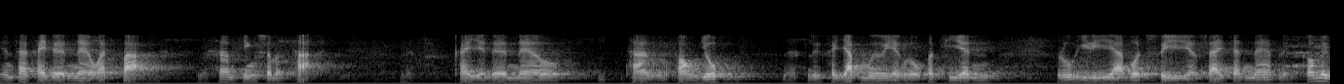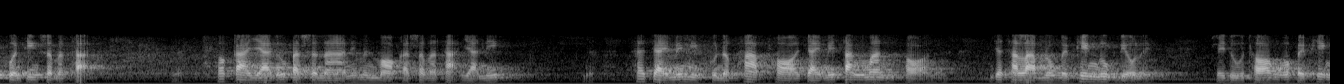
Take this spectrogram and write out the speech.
งั้นถ้าใครเดินแนววัดป่า ห้ามทิ้งสมถะ ใครจะเดินแนวทางฟองยุบหรือขยับมืออย่างหลวงพ่อเทียน รู้อิริยาบถสี่อย่างสายจันแนบเลยก็ไม่ควรทิ้งสมถะ เพราะกายานุปัสสนานี่มันเหมาะกับสมถะญาณิก ถ้าใจไม่มีคุณภาพพอใจไม่ตั้งมั่นพอ จะถลำลงไปเพ่งลูกเดียวเลย ไปดูท้องก็ไปเพ่ง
